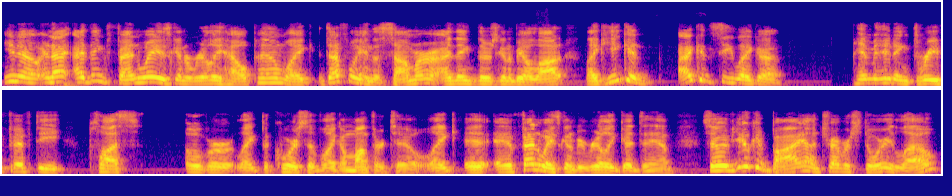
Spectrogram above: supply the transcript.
you know, and I, I think Fenway is going to really help him. Like definitely in the summer, I think there's going to be a lot. Like he could, I could see like a him hitting 350 plus over like the course of like a month or two. Like i i- Fenway's going to be really good to him. So if you could buy on Trevor Story low,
